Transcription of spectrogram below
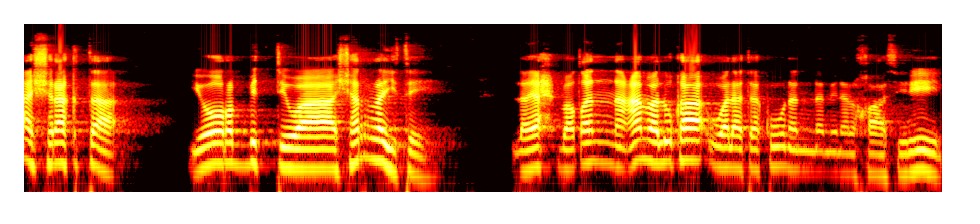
أشركت يو رب التوا شريته ليحبطن عملك ولتكونن من الخاسرين.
